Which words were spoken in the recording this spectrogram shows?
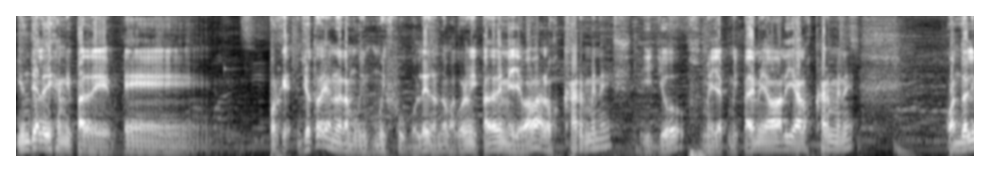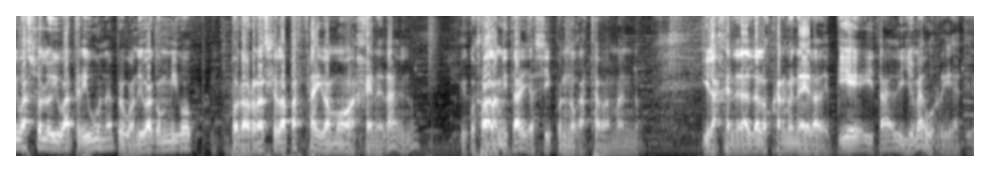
y un día le dije a mi padre, eh, porque yo todavía no era muy, muy futbolero, ¿no? Me acuerdo, mi padre me llevaba a los Cármenes y yo, me- mi padre me llevaba a los Cármenes. Cuando él iba solo iba a tribuna, pero cuando iba conmigo, por ahorrarse la pasta, íbamos a general, ¿no? Que costaba la mitad y así pues no gastaba más, ¿no? Y la general de los Cármenes era de pie y tal, y yo me aburría, tío.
